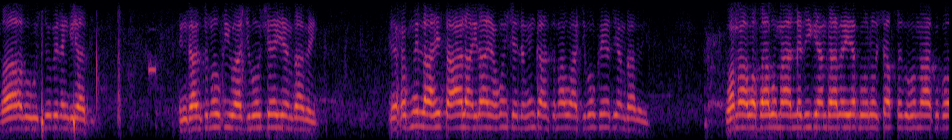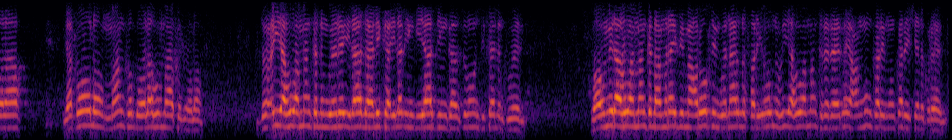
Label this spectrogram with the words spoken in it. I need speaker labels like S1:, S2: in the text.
S1: baabu wujubi lingiyaadi inkaansamawki waajibo sheeyen baabay. Lixukmi llahi tacaala ilahay xukun shay linkansama waajibo keediyan baabay. Wama wabaabu ma aladigi an baabay yaqulu shaksighu ma kagoola yaqulu man kagoola hu ma kagoola duciya huwa manka langweere ila dalika ila lingiyaadi inkansamo intika lankuweeri wa umira huwa manka la amray bimacrufin wanaag la fari o nuhiya huwa manka la reebay can munkarin munkari shay lakureebi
